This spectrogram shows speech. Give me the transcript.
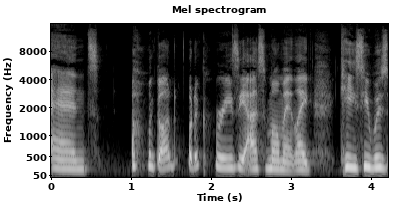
And oh my God, what a crazy ass moment. Like Casey was,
